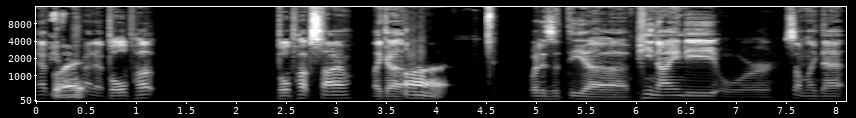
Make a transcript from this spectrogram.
Have you ever But- tried a bullpup? Bullpup style? Like a Uh, what is it? The uh, P90 or something like that?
